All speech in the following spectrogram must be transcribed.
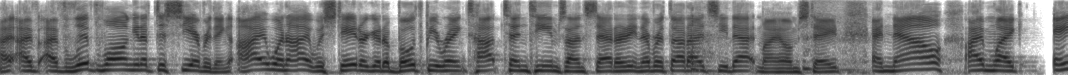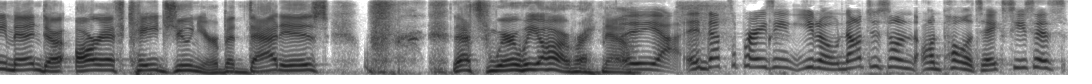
I, have I've lived long enough to see everything. Iowa and Iowa State are going to both be ranked top 10 teams on Saturday. Never thought I'd see that in my home state. And now I'm like, amen to RFK Jr. But that is, that's where we are right now. Uh, yeah. And that's surprising, you know, not just on, on politics. He says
